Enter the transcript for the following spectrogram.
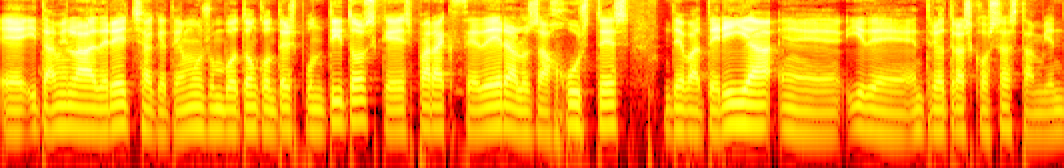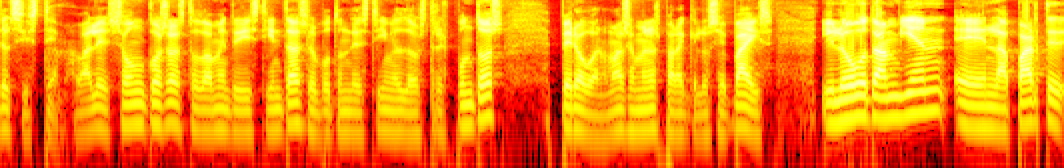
Eh, y también a la derecha que tenemos un botón con tres puntitos que es para acceder a los ajustes de batería eh, y de, entre otras cosas, también del sistema, ¿vale? Son cosas totalmente distintas, el botón de Steam, el de los tres puntos, pero bueno, más o menos para que lo sepáis. Y luego también eh, en la parte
